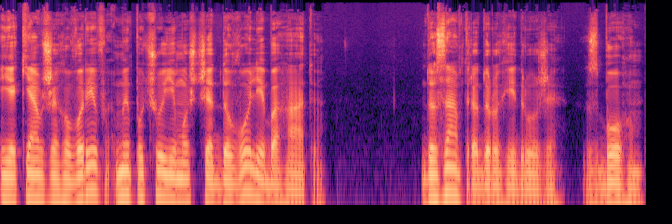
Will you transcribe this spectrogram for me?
як я вже говорив, ми почуємо ще доволі багато. До завтра, дорогий друже, з Богом.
